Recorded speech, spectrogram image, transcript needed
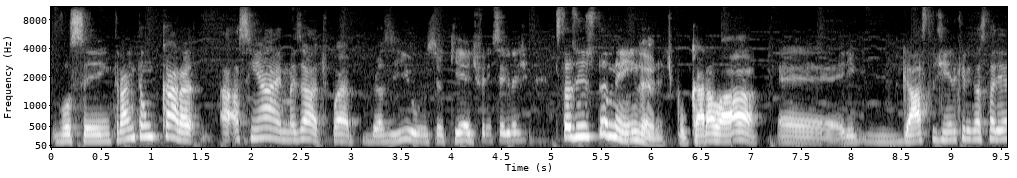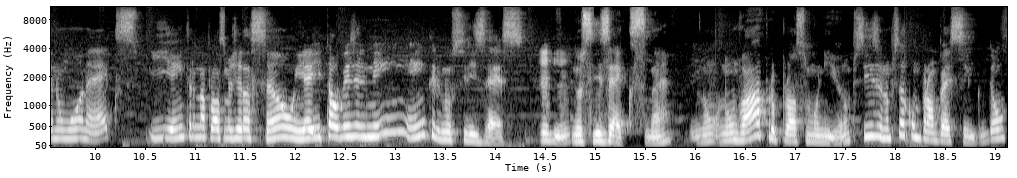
você entrar. Então, cara, assim, ah, mas ah, tipo, é Brasil, não sei o que, a diferença é grande. Estados Unidos também, velho. Tipo, o cara lá, é, ele gasta o dinheiro que ele gastaria no One X e entra na próxima geração. E aí talvez ele nem entre no Series S, uhum. no Series X, né? Não, não vá pro próximo nível. Não precisa, não precisa comprar um PS5. Então,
